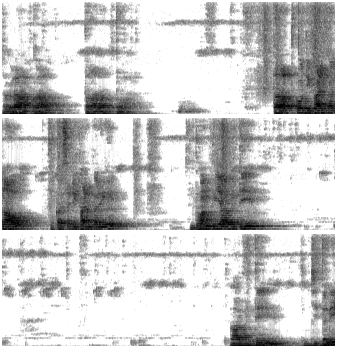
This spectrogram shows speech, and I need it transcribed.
अगला आपका तारत्व तारत्व को डिफाइन करना हो तो कैसे डिफाइन करेंगे? ध्वन की आवृत्ति आवृत्ति जितनी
